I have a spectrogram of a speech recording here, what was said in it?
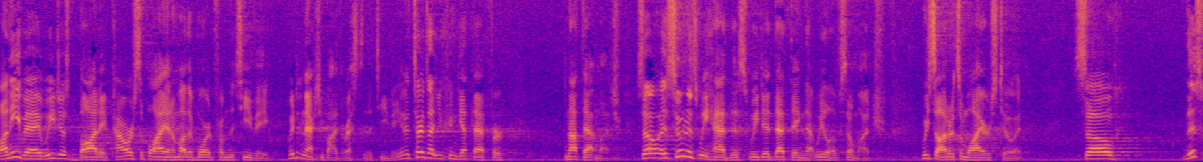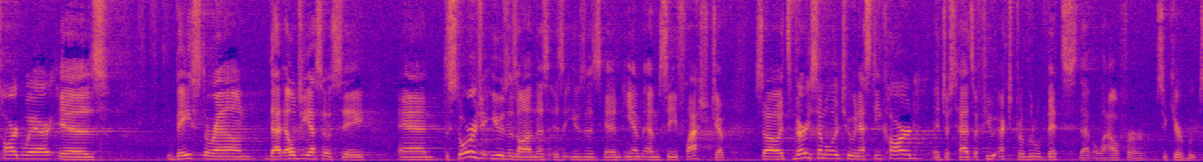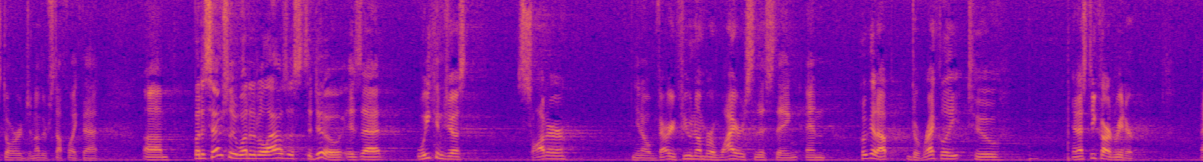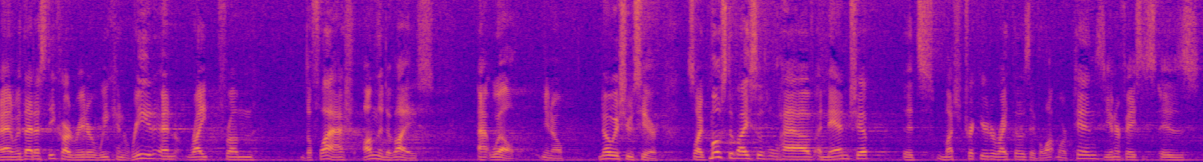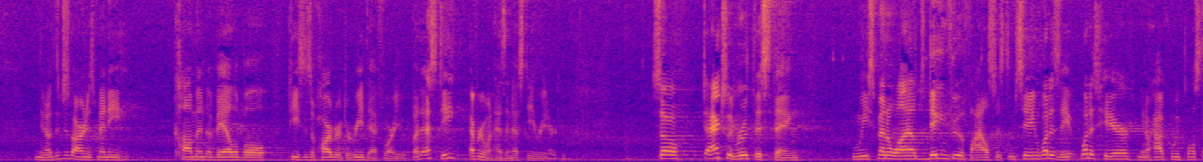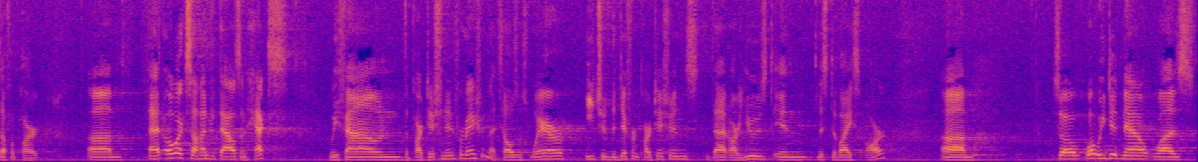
on eBay, we just bought a power supply and a motherboard from the TV. We didn't actually buy the rest of the TV. And it turns out you can get that for not that much. So as soon as we had this, we did that thing that we love so much. We soldered some wires to it. So this hardware is based around that LG SoC and the storage it uses on this is it uses an eMMC flash chip. So it's very similar to an SD card. It just has a few extra little bits that allow for secure boot storage and other stuff like that. Um, but essentially what it allows us to do is that we can just solder, you know, very few number of wires to this thing and hook it up directly to an SD card reader. And with that SD card reader, we can read and write from the flash on the device at will. You know, no issues here. So like most devices will have a NAND chip. It's much trickier to write those. They have a lot more pins. The interface is, is you know, there just aren't as many common available pieces of hardware to read that for you. But SD, everyone has an SD reader. So to actually root this thing, we spent a while digging through the file system, seeing what is, what is here, you know, how can we pull stuff apart. Um, at OX 100,000 hex, we found the partition information that tells us where each of the different partitions that are used in this device are. Um, so what we did now was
